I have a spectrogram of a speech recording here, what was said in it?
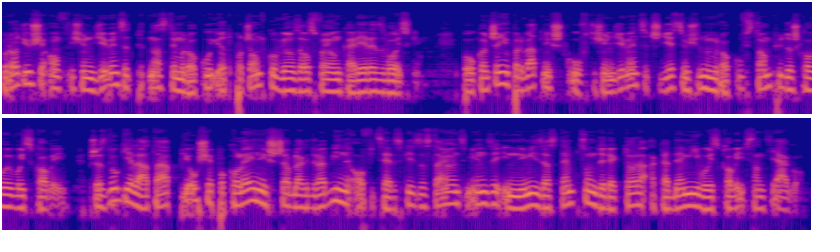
Urodził się on w 1915 roku i od początku wiązał swoją karierę z wojskiem. Po ukończeniu prywatnych szkół w 1937 roku wstąpił do szkoły wojskowej. Przez długie lata piął się po kolejnych szczeblach drabiny oficerskiej, zostając między innymi zastępcą dyrektora Akademii Wojskowej w Santiago.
